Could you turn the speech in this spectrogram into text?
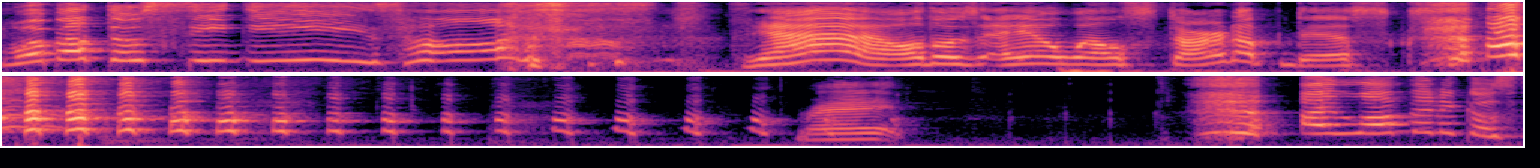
What about those CDs, huh? Yeah, all those AOL startup discs. right? I love that it goes.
